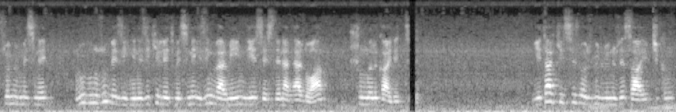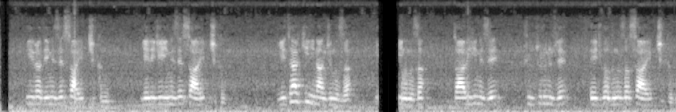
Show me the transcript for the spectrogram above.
sömürmesine, ruhunuzu ve zihninizi kirletmesine izin vermeyin diye seslenen Erdoğan, şunları kaydetti. Yeter ki siz özgürlüğünüze sahip çıkın, iradenize sahip çıkın, geleceğinize sahip çıkın. Yeter ki inancınıza, inanınıza, tarihinize, kültürünüze, ecdadınıza sahip çıkın.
